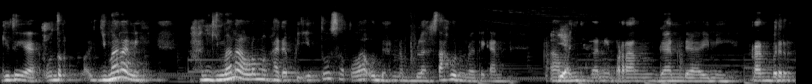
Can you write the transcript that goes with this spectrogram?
gitu ya untuk gimana nih gimana lo menghadapi itu setelah udah 16 tahun berarti kan yeah. menjalani peran ganda ini peran ber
